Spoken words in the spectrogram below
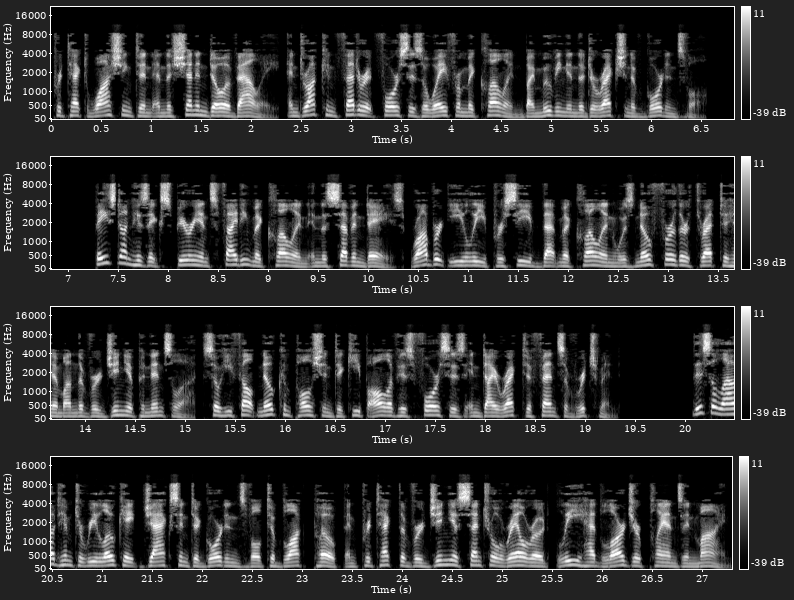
protect Washington and the Shenandoah Valley, and draw Confederate forces away from McClellan by moving in the direction of Gordonsville. Based on his experience fighting McClellan in the Seven Days, Robert E. Lee perceived that McClellan was no further threat to him on the Virginia Peninsula, so he felt no compulsion to keep all of his forces in direct defense of Richmond. This allowed him to relocate Jackson to Gordonsville to block Pope and protect the Virginia Central Railroad. Lee had larger plans in mind.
